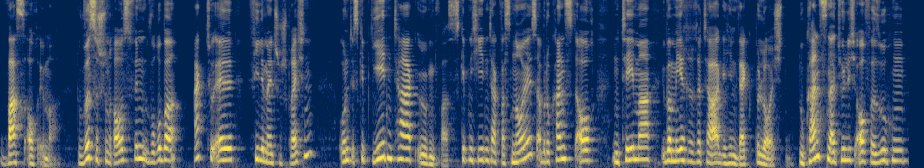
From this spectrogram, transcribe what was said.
was auch immer. Du wirst es schon rausfinden, worüber aktuell viele Menschen sprechen und es gibt jeden Tag irgendwas. Es gibt nicht jeden Tag was Neues, aber du kannst auch ein Thema über mehrere Tage hinweg beleuchten. Du kannst natürlich auch versuchen,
